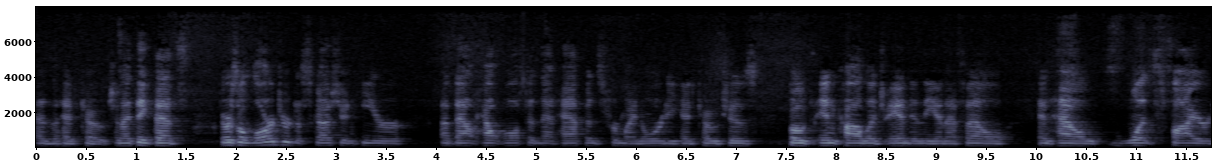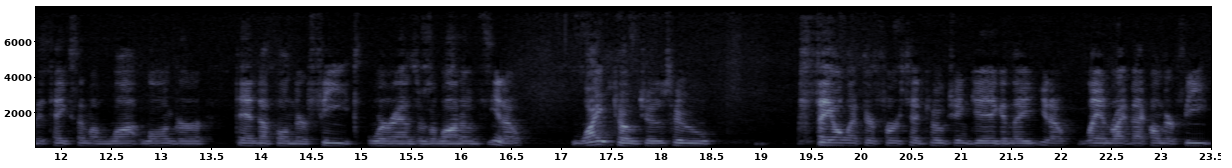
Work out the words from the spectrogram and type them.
as a head coach, and I think that's there's a larger discussion here about how often that happens for minority head coaches, both in college and in the NFL, and how once fired, it takes them a lot longer to end up on their feet. Whereas there's a lot of you know white coaches who fail at their first head coaching gig and they, you know, land right back on their feet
